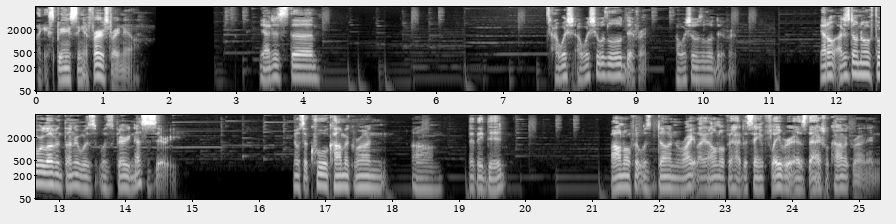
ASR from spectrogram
like experiencing it first right now. Yeah, just uh I wish I wish it was a little different. I wish it was a little different. Yeah, I don't I just don't know if Thor Love and Thunder was was very necessary. You know, a cool comic run um that they did. I don't know if it was done right. Like I don't know if it had the same flavor as the actual comic run, and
